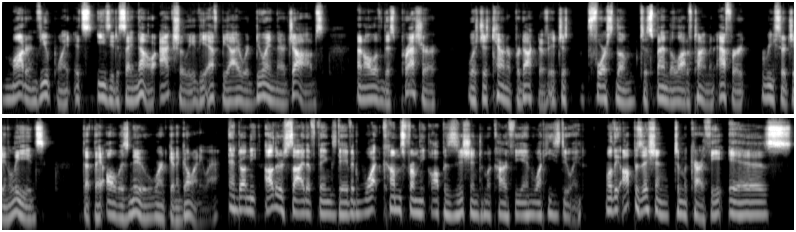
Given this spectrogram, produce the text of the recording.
modern viewpoint, it's easy to say, no, actually, the FBI were doing their jobs, and all of this pressure was just counterproductive. It just forced them to spend a lot of time and effort researching leads that they always knew weren't going to go anywhere. And on the other side of things, David, what comes from the opposition to McCarthy and what he's doing? Well, the opposition to McCarthy is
